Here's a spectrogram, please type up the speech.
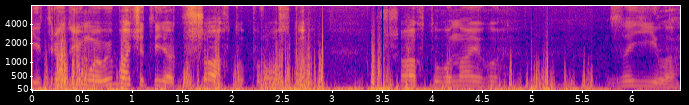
Е, трьохдюймові. Ви бачите, як в шахту, просто в шахту вона його заїла.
